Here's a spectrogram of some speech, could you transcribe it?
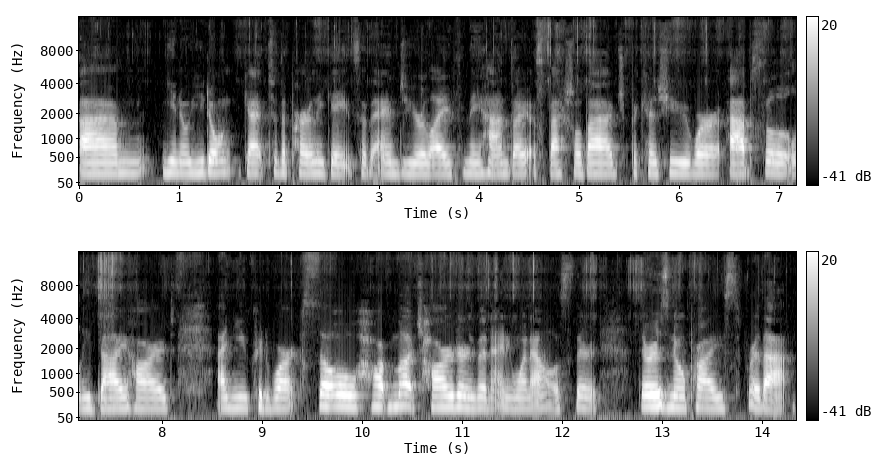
Um, you know, you don't get to the pearly gates at the end of your life and they hand out a special badge because you were absolutely die hard and you could work so hard, much harder than anyone else. There, there is no price for that.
